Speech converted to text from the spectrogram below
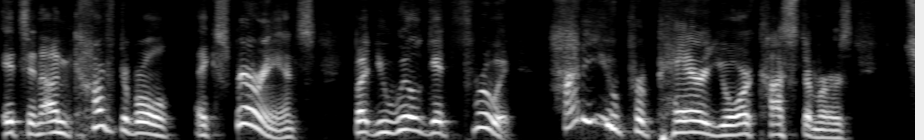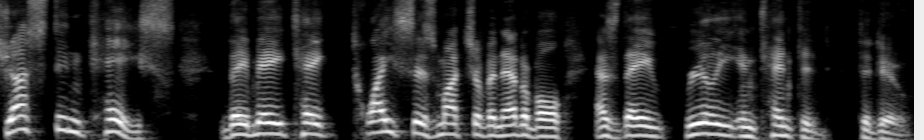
It's an uncomfortable experience, but you will get through it. How do you prepare your customers just in case they may take twice as much of an edible as they really intended to do?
